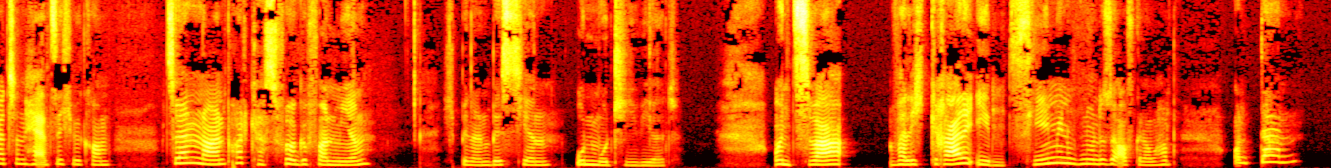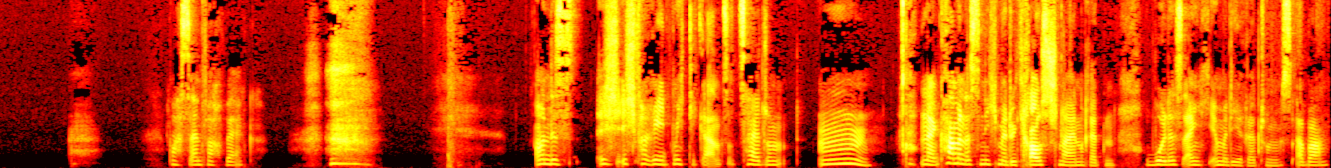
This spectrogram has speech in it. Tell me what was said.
Leute und herzlich willkommen zu einer neuen Podcast-Folge von mir. Ich bin ein bisschen unmotiviert. Und zwar, weil ich gerade eben 10 Minuten oder so aufgenommen habe und dann war es einfach weg. Und es, ich, ich verrät mich die ganze Zeit und, mm, und dann kann man das nicht mehr durch Rausschneiden retten, obwohl das eigentlich immer die Rettung ist. Aber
